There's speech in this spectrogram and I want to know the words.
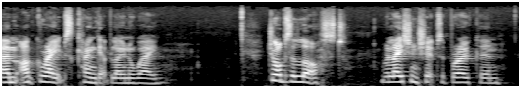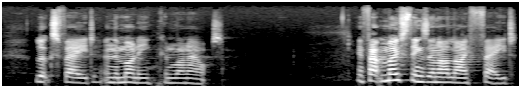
Um, our grapes can get blown away. Jobs are lost, relationships are broken, looks fade, and the money can run out. In fact, most things in our life fade,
